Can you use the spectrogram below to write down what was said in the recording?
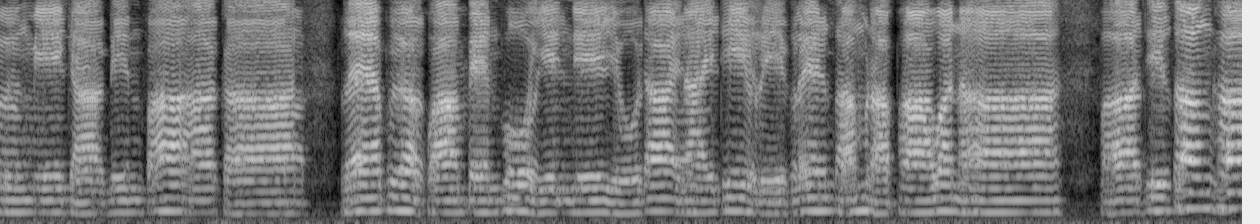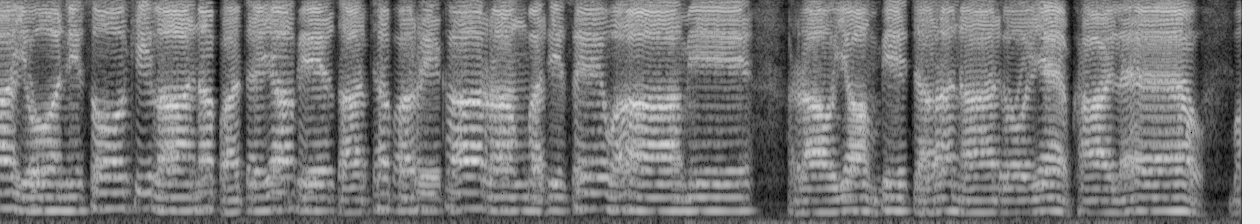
พึงมีจากดินฟ้าอากาศ และเพื่อความเป็นผู้ยินดีอยู่ได้ในที่หลีกเล่นสำหรับภาวนาปฏิสังขายโยนิโสคิลานปัจจยเพสัชปริคารังปฏิเสวามี เราย่อมพิจารณาโดยแยบคายแล้ว บ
